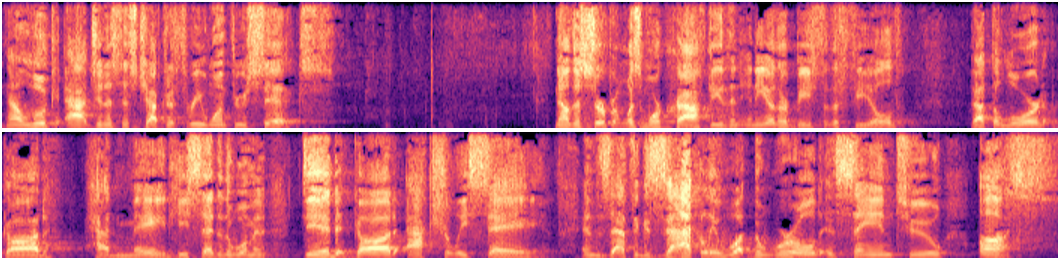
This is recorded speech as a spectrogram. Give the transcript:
Now look at Genesis chapter 3, 1 through 6. Now the serpent was more crafty than any other beast of the field that the Lord God had made. He said to the woman, Did God actually say? And that's exactly what the world is saying to us.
